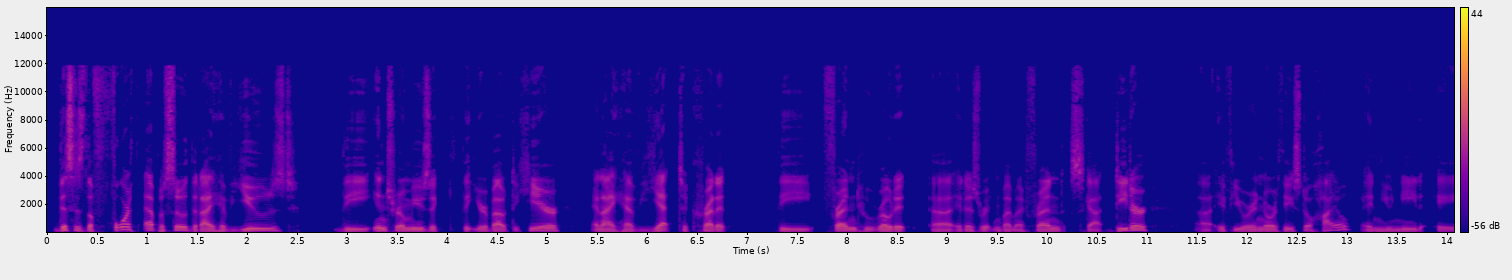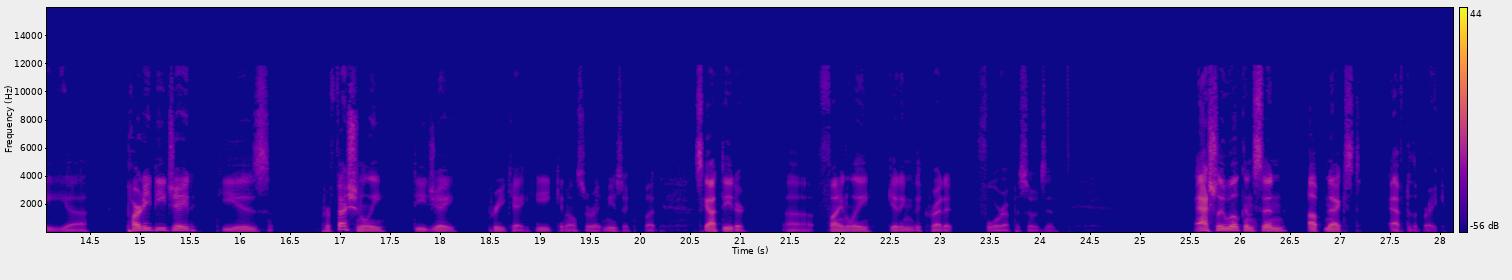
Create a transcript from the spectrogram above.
This is the fourth episode that I have used the intro music that you're about to hear, and I have yet to credit the friend who wrote it. Uh, it is written by my friend Scott Dieter. Uh, if you are in Northeast Ohio and you need a uh, party DJ'd. He is professionally DJ pre-K. He can also write music, but Scott Dieter uh, finally getting the credit four episodes in. Ashley Wilkinson up next after the break.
